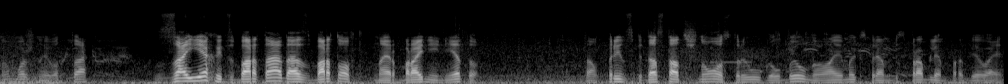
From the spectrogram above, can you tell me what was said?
Ну, можно и вот так. Заехать с борта, да, с бортов, наверное, брони нету. Там, в принципе, достаточно острый угол был, но АМХ прям без проблем пробивает.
